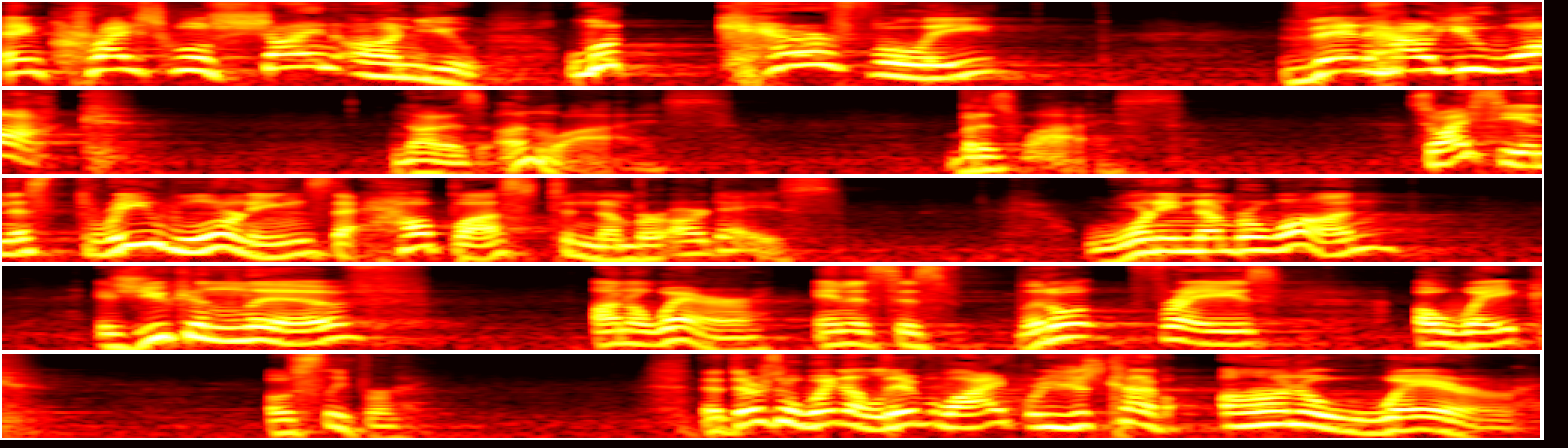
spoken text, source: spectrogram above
and Christ will shine on you. Look carefully then how you walk, not as unwise, but as wise. So I see in this three warnings that help us to number our days. Warning number one is you can live unaware, and it's this little phrase awake, O sleeper. That there's a way to live life where you're just kind of unaware.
